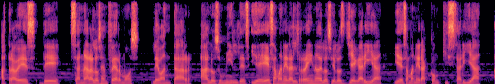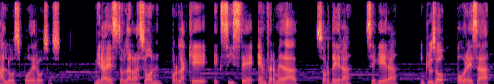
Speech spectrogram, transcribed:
a través de sanar a los enfermos, levantar a los humildes y de esa manera el reino de los cielos llegaría y de esa manera conquistaría a los poderosos. Mira esto, la razón por la que existe enfermedad, sordera, ceguera, incluso pobreza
